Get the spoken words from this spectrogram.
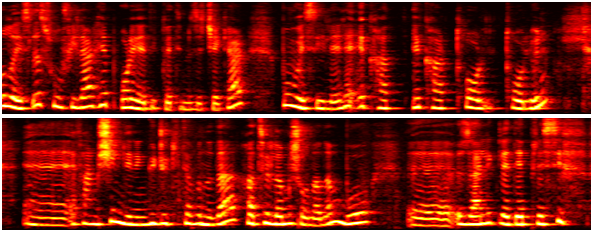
Dolayısıyla sufiler hep oraya dikkatimizi çeker. Bu vesileyle Eckhart, Eckhart Tolle'ün efendim Şimdinin Gücü kitabını da hatırlamış olalım. Bu e, özellikle depresif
